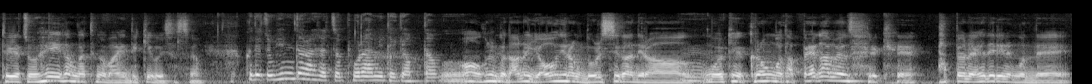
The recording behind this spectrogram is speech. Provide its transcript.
되게 좀 회의감 같은 걸 많이 느끼고 있었어요. 근데 좀 힘들어 하셨죠? 보람이 되게 없다고. 어 그러니까 나는 여운이랑 놀 시간이랑 뭐 이렇게 그런 거 다 빼가면서 이렇게 답변을 해드리는 건데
